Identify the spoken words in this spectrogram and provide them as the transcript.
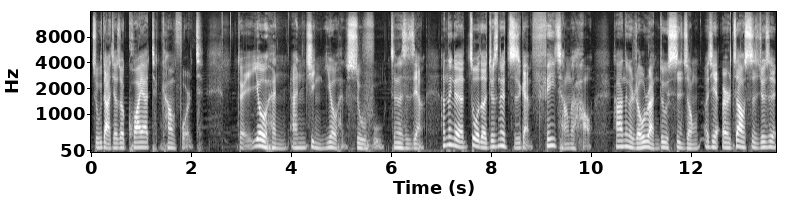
主打叫做 Quiet Comfort。对，又很安静，又很舒服，真的是这样。它那个做的就是那个质感非常的好，它那个柔软度适中，而且耳罩式，就是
